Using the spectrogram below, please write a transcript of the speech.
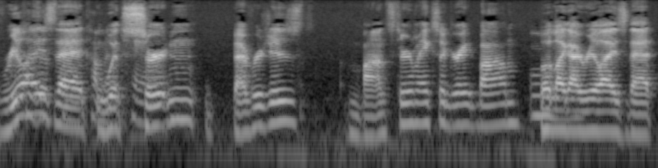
realized that come in a with certain beverages, Monster makes a great bomb. But Mhm. like, I realized that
